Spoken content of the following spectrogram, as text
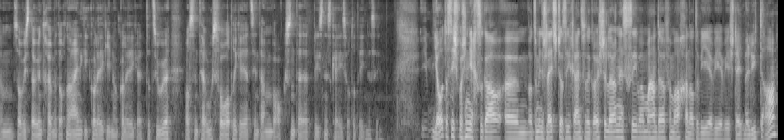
Ähm, so wie es tönt, kommen doch noch einige Kolleginnen und Kollegen dazu. Was sind die Herausforderungen jetzt in diesem wachsenden Business Case, da drin sind? Ja, das ist wahrscheinlich sogar, ähm, oder zumindest letztes Jahr sicher eines der grössten Learnings was wir haben dürfen machen, oder wie, wie, wie stellt man Leute an?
